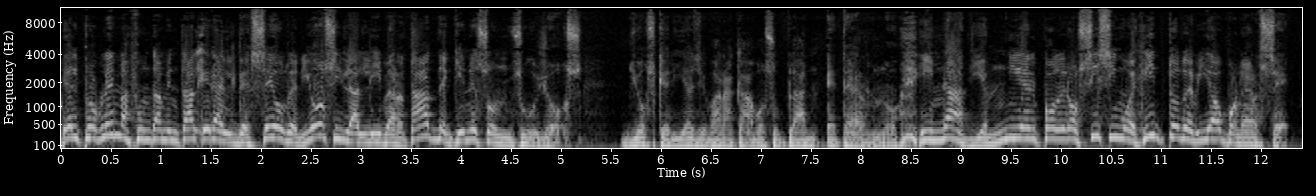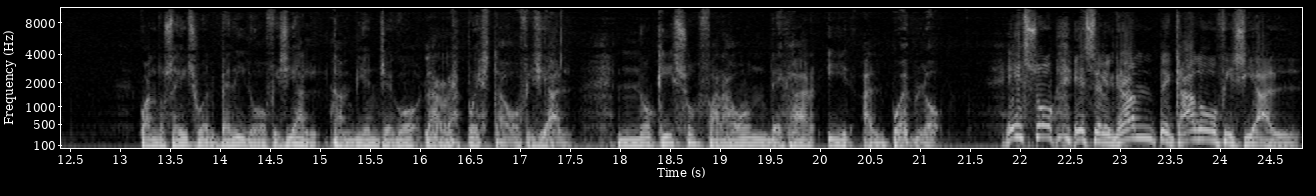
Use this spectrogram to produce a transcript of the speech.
El problema fundamental era el deseo de Dios y la libertad de quienes son suyos. Dios quería llevar a cabo su plan eterno, y nadie, ni el poderosísimo Egipto, debía oponerse. Cuando se hizo el pedido oficial, también llegó la respuesta oficial. No quiso Faraón dejar ir al pueblo. Eso es el gran pecado oficial.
